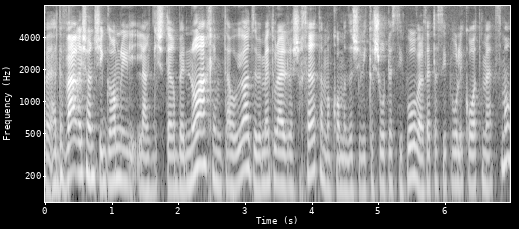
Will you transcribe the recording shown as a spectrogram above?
הדבר הראשון שיגרום לי להרגיש יותר בנוח עם טעויות, זה באמת אולי לשחרר את המקום הזה של היקשרות לסיפור ולתת לסיפור לקרות מעצמו,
